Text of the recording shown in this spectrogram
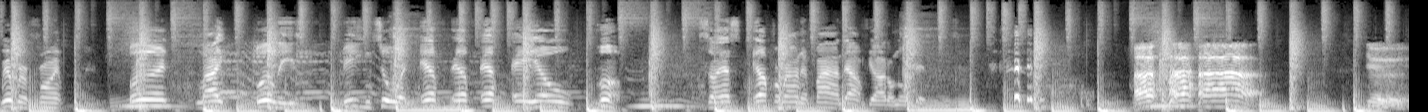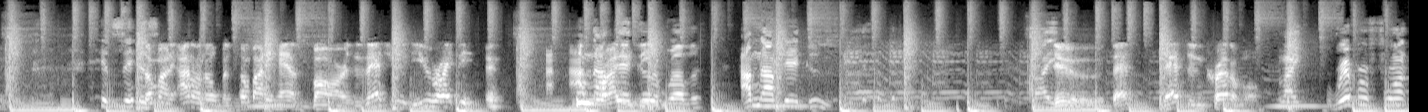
Riverfront, Bud like bullies beaten to an FFFAO puff. So that's up around and find out if y'all don't know what that is. Dude. It says, Somebody, I don't know, but somebody has bars. Is that you? You right there? I'm not Right that good, brother. I'm not that good. like, Dude, that's that's incredible. like Riverfront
